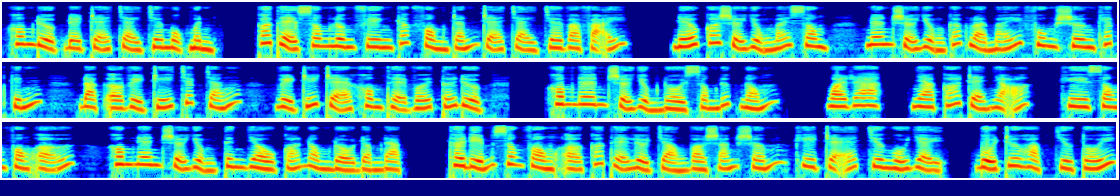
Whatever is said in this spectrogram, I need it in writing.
không được để trẻ chạy chơi một mình. Có thể xông luân phiên các phòng tránh trẻ chạy chơi va phải. Nếu có sử dụng máy xông, nên sử dụng các loại máy phun sương khép kín, đặt ở vị trí chắc chắn, vị trí trẻ không thể với tới được. Không nên sử dụng nồi xông nước nóng. Ngoài ra, nhà có trẻ nhỏ, khi xông phòng ở, không nên sử dụng tinh dầu có nồng độ đậm đặc. Thời điểm xông phòng ở có thể lựa chọn vào sáng sớm khi trẻ chưa ngủ dậy, buổi trưa hoặc chiều tối,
